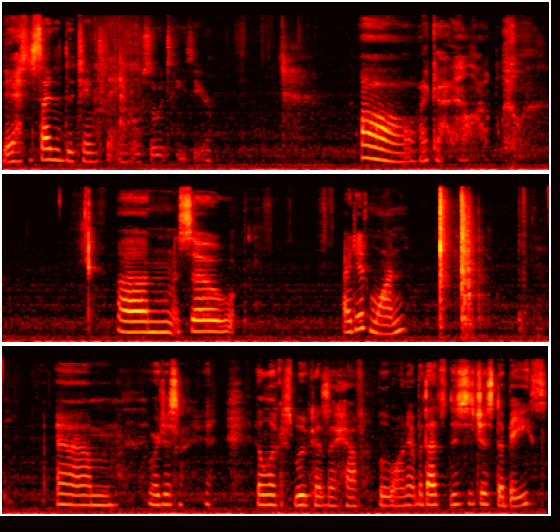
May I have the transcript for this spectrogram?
Yeah, I decided to change the angle so it's easier. Oh, I got a lot of blue. Um, so I did one. Um, we're just it looks blue because I have blue on it, but that's this is just a base,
